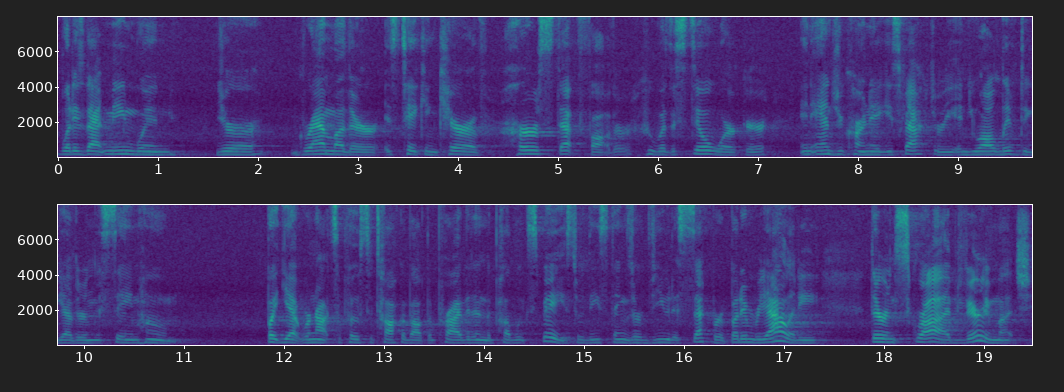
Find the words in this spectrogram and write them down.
What does that mean when your grandmother is taking care of her stepfather, who was a steel worker in Andrew Carnegie's factory, and you all live together in the same home? But yet we're not supposed to talk about the private and the public space, or these things are viewed as separate. But in reality, they're inscribed very much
